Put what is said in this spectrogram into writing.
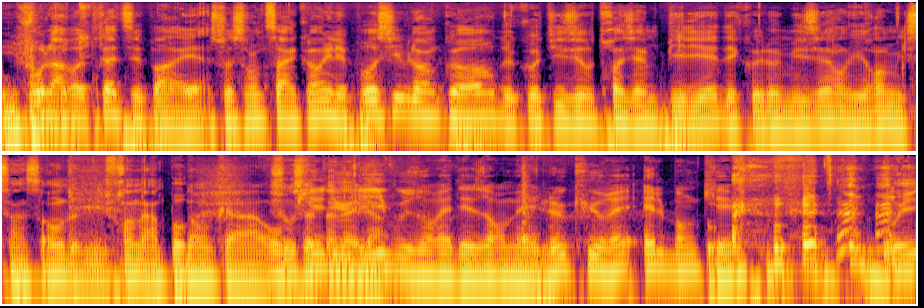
il faut la retraite, c'est pareil. À 65 ans, il est possible encore de cotiser au troisième pilier, d'économiser environ 1500 ou 2000 francs d'impôts. Donc, euh, au pied du lit, vous aurez désormais le curé et le banquier. oui,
